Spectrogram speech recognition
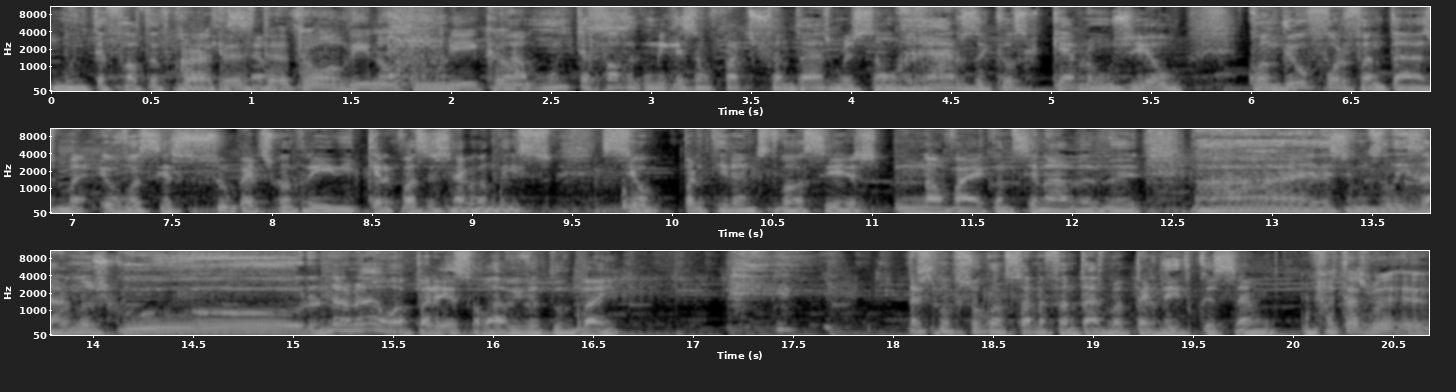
Muita falta de comunicação. estão ali, não Há comunicam. muita falta de comunicação por parte dos fantasmas. São raros aqueles que quebram o gelo. Quando eu for fantasma, eu vou ser super descontraído e quero que vocês saibam disso. Se eu partir antes de vocês, não vai acontecer nada de ai, deixa-me deslizar no escuro. Não, não, apareça lá, viva tudo bem. Parece que uma pessoa quando se torna fantasma perde a educação. Um fantasma eh,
